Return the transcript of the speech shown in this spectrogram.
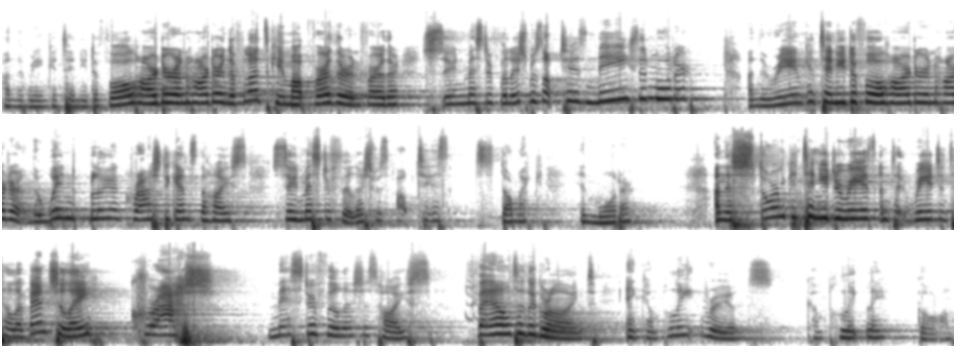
And the rain continued to fall harder and harder, and the floods came up further and further. Soon Mr. Foolish was up to his knees in water. And the rain continued to fall harder and harder, and the wind blew and crashed against the house. Soon Mr. Foolish was up to his stomach in water. And the storm continued to rage, and rage until eventually, crash! Mr. Foolish's house fell to the ground in complete ruins, completely gone.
